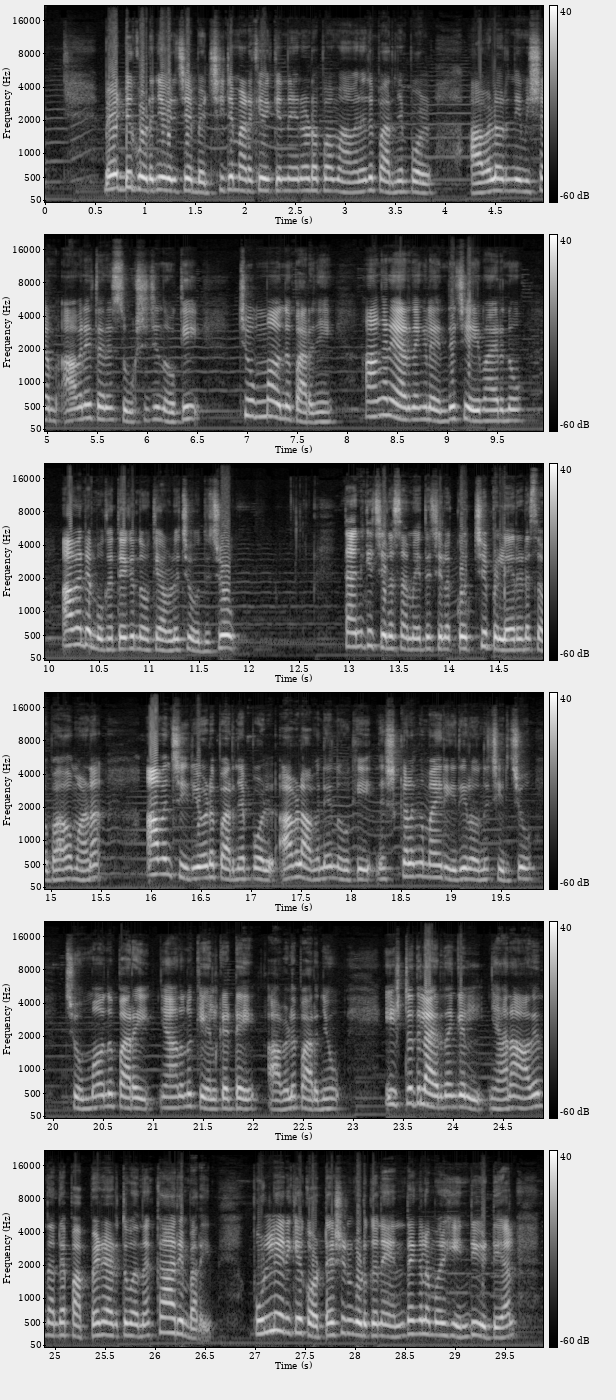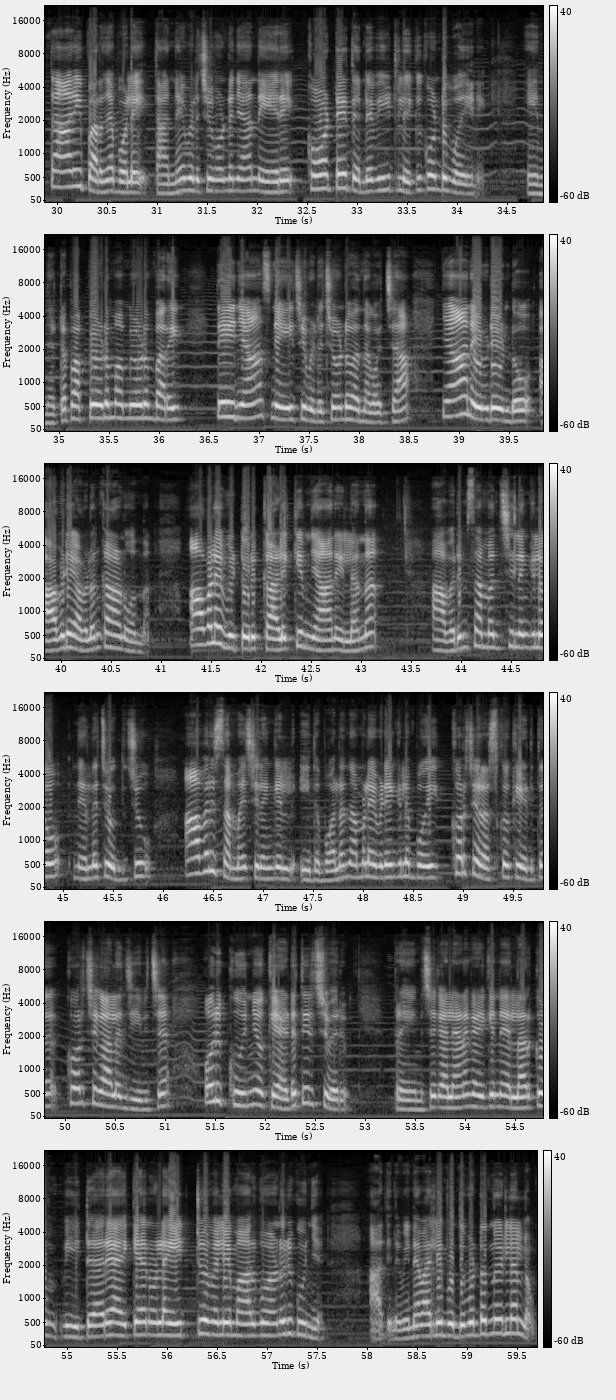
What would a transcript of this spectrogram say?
ബെഡ് കുടഞ്ഞു വിരിച്ച് ബെഡ്ഷീറ്റ് മടക്കി വെക്കുന്നതിനോടൊപ്പം അവനത് പറഞ്ഞപ്പോൾ അവൾ ഒരു നിമിഷം അവനെ തന്നെ സൂക്ഷിച്ചു നോക്കി. ചുമ്മാ ഒന്ന് പറഞ്ഞു അങ്ങനെയായിരുന്നെങ്കിൽ എന്ത് ചെയ്യുമായിരുന്നു? അവന്റെ മുഖത്തേക്ക് നോക്കി അവൾ ചോദിച്ചു. തനിക്ക് ചില സമയത്ത് ചില കൊച്ചു പിള്ളേരുടെ സ്വഭാവമാണ്. അവൻ ചിരിയോടെ പറഞ്ഞപ്പോൾ അവൾ അവനെ നോക്കി നിഷ്കളങ്കമായ രീതിയിൽ ഒന്ന് ചിരിച്ചു. ചുമ്മാ ഒന്ന് പറയ് ഞാനൊന്ന് കേൾക്കട്ടെ അവൾ പറഞ്ഞു. ഇഷ്ടത്തിലായിരുന്നെങ്കിൽ ഞാൻ ആദ്യം തന്റെ പപ്പയുടെ അടുത്ത് വന്ന് കാര്യം പറയും. പുള്ളി എനിക്ക് കൊട്ടേഷൻ കൊടുക്കുന്ന എന്തെങ്കിലും ഒരു ഹിൻഡ് കിട്ടിയാൽ താനീ പറഞ്ഞ പോലെ തന്നെ വിളിച്ചുകൊണ്ട് ഞാൻ നേരെ കോട്ടയത്ത് എന്റെ വീട്ടിലേക്ക് കൊണ്ടുപോയേനെ. എന്നിട്ട് പപ്പയോടും മമ്മിയോടും പറയും ദേ ഞാൻ സ്നേഹിച്ച് വിളിച്ചുകൊണ്ട് വന്ന കൊച്ച ഞാൻ എവിടെയുണ്ടോ അവിടെ അവളും കാണുമെന്ന് അവളെ വിട്ടൊരു കളിക്കും ഞാനില്ലെന്ന്. അവരും സമ്മതിച്ചില്ലെങ്കിലോ? നെല്ല ചോദിച്ചു. അവർ സമ്മതിച്ചില്ലെങ്കിൽ ഇതുപോലെ നമ്മൾ എവിടെയെങ്കിലും പോയി കുറച്ച് റിസ്ക് ഒക്കെ എടുത്ത് കുറച്ച് കാലം ജീവിച്ച് ഒരു കുഞ്ഞൊക്കെ ആയിട്ട് തിരിച്ചു വരും. പ്രേമിച്ച് കല്യാണം കഴിക്കുന്ന എല്ലാവർക്കും വീട്ടുകാരെ അയക്കാനുള്ള ഏറ്റവും വലിയ മാർഗമാണ് ഒരു കുഞ്ഞ്. അതിന് പിന്നെ വലിയ ബുദ്ധിമുട്ടൊന്നും ഇല്ലല്ലോ.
